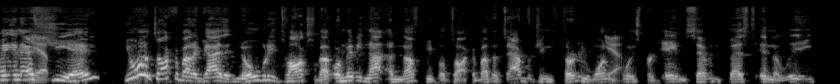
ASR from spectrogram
and SGA, yep. you want to talk about a guy that nobody talks about, or maybe not enough people talk about, that's averaging 31 yeah. points per game, seventh best in the league.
